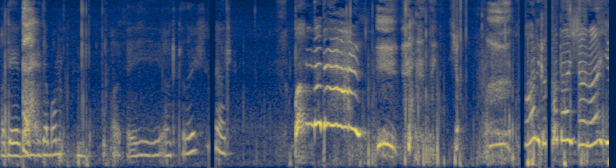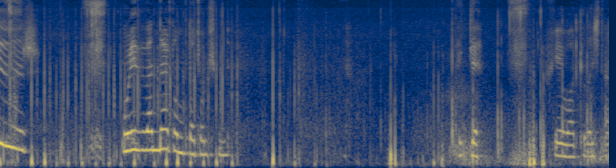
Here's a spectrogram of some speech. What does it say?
Hadi evden bir de bana... Ay, arkadaşlar. Banladı! Arkadaşlar hayır. O evi ben nereden bulacağım şimdi? Bekle. Şu ev arkadaşlar.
